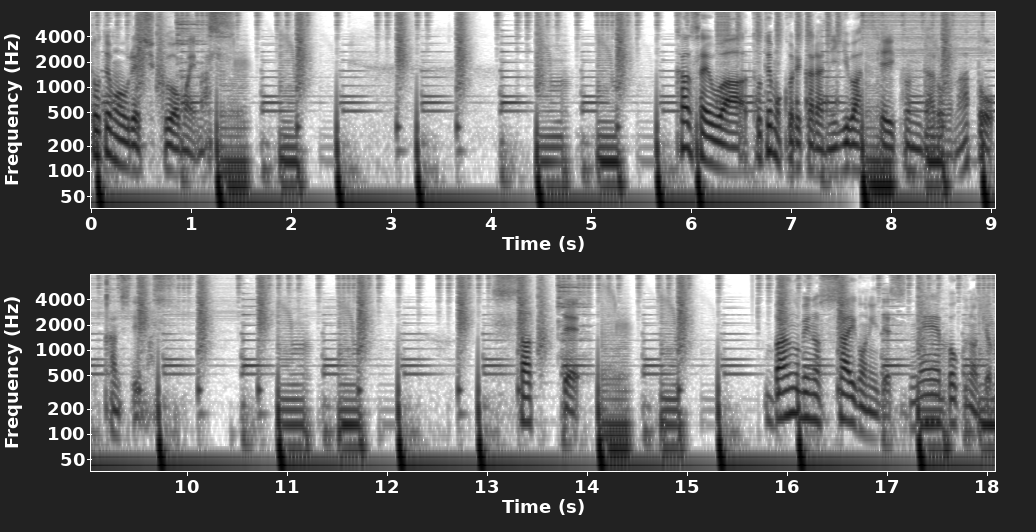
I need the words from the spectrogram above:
とても嬉しく思います。関西はとてもこれからにぎわっていくんだろうなと感じています。さて番組の最後にですね僕の曲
